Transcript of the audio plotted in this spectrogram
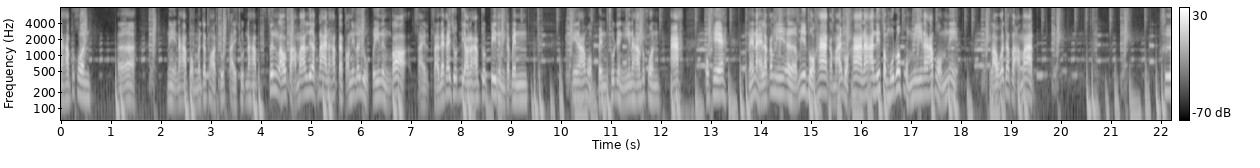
นะครับ ทุกคน เออ นี่นะครับผมมันจะถอดชุดใส่ชุดนะครับ ซึ่งเราสามารถเลือกได้นะครับ แต่ตอนนี้เราอยู่ปีหนึ่งก็ใส่ใส่ได้แค่ชุดเดียวนะครับ ชุดปีหนึ่งจะเป็นนี่นะครับผมเป็นชุดอย่างนี้นะครับ ทุกคนอะโอเคไหนๆเราก็มีเออมีดบวก5กับไม้บวก5นะ อันนี้สมมุติว่าผมมีนะครับผมนี่ เราก็จะสามารถ คือ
